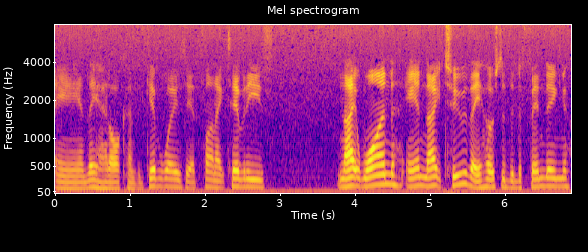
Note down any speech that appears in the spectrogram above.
and they had all kinds of giveaways. They had fun activities. Night one and night two, they hosted the defending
